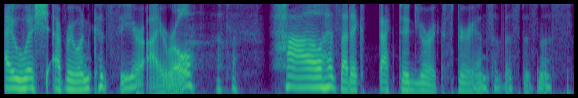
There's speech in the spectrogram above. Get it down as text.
I wish everyone could see your eye roll. How has that affected your experience of this business?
